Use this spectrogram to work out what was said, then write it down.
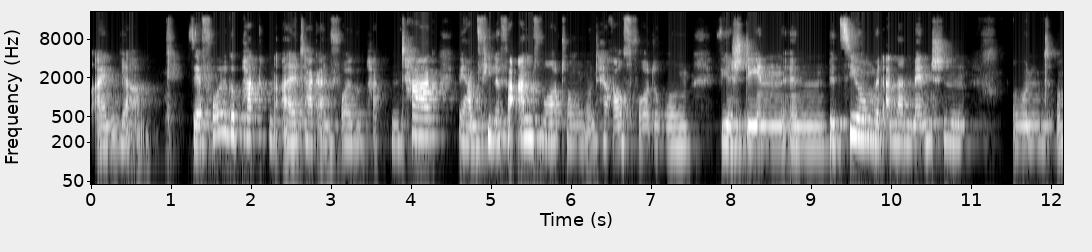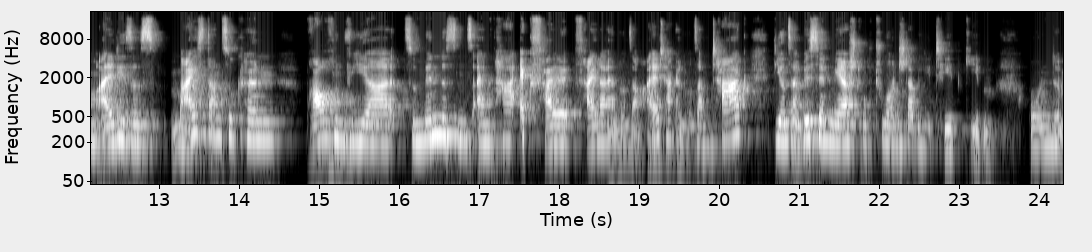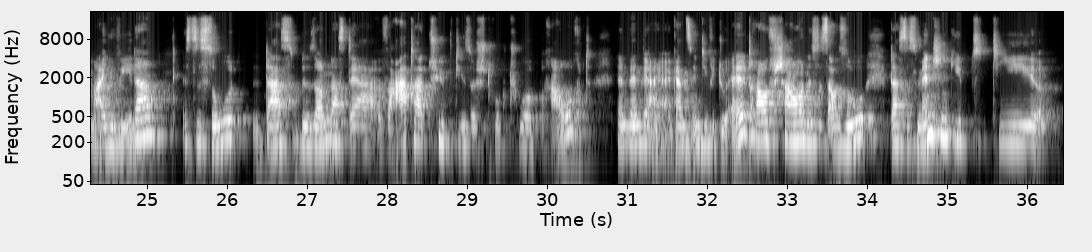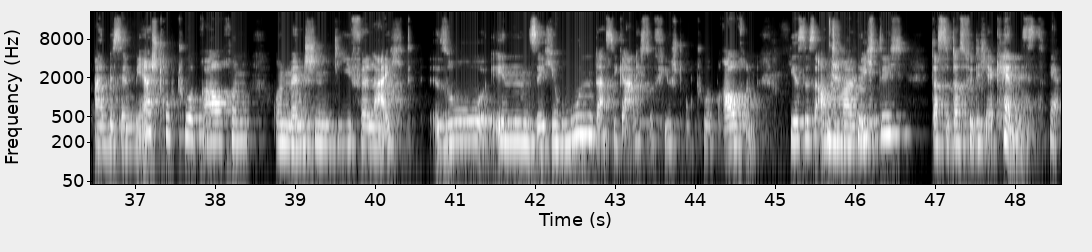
einen ja, sehr vollgepackten Alltag, einen vollgepackten Tag. Wir haben viele Verantwortungen und Herausforderungen. Wir stehen in Beziehungen mit anderen Menschen. Und um all dieses meistern zu können, brauchen wir zumindest ein paar Eckpfeiler in unserem Alltag, in unserem Tag, die uns ein bisschen mehr Struktur und Stabilität geben. Und im Ayurveda ist es so, dass besonders der Vata-Typ diese Struktur braucht. Denn wenn wir ganz individuell drauf schauen, ist es auch so, dass es Menschen gibt, die ein bisschen mehr Struktur brauchen und Menschen, die vielleicht so in sich ruhen, dass sie gar nicht so viel Struktur brauchen. Hier ist es auch nochmal wichtig, dass du das für dich erkennst. Ja.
